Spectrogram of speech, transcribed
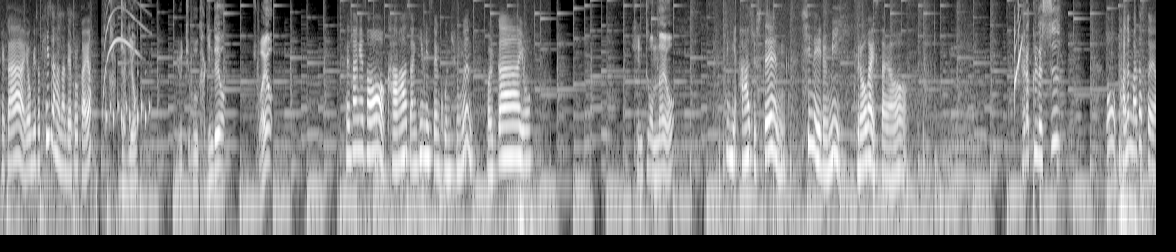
제가 여기서 퀴즈 하나 내볼까요? 갑자기요? 유튜브 각인데요. 좋아요. 세상에서 가장 힘이 센 곤충은 뭘까요? 힌트 없나요? 힘이 아주 센 신의 이름이 들어가 있어요. 헤라클레스? 오, 반은 맞았어요.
